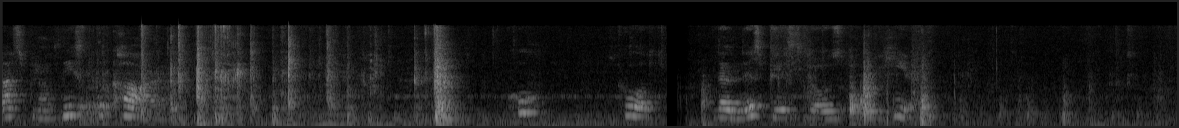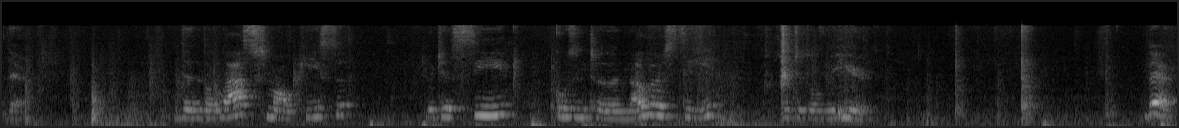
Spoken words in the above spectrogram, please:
last but not least, the car. Whew. Cool. Then this piece goes over here. There. Then the last small piece, which is C, goes into another C, which is over here. There.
